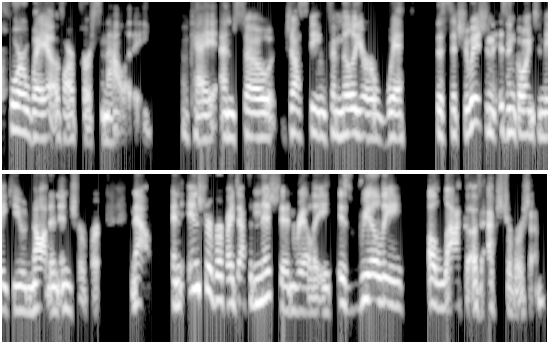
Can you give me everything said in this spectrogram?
core way of our personality. Okay. And so just being familiar with the situation isn't going to make you not an introvert. Now, an introvert by definition really is really a lack of extroversion.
